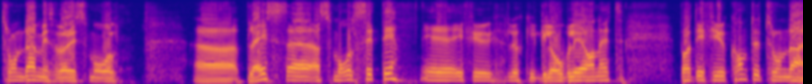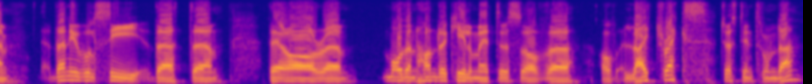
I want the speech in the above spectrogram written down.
Trondheim is a very small uh, place, uh, a small city uh, if you look globally on it. But if you come to Trondheim, then you will see that um, there are um, more than 100 kilometers of uh, of light tracks just in Trondheim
